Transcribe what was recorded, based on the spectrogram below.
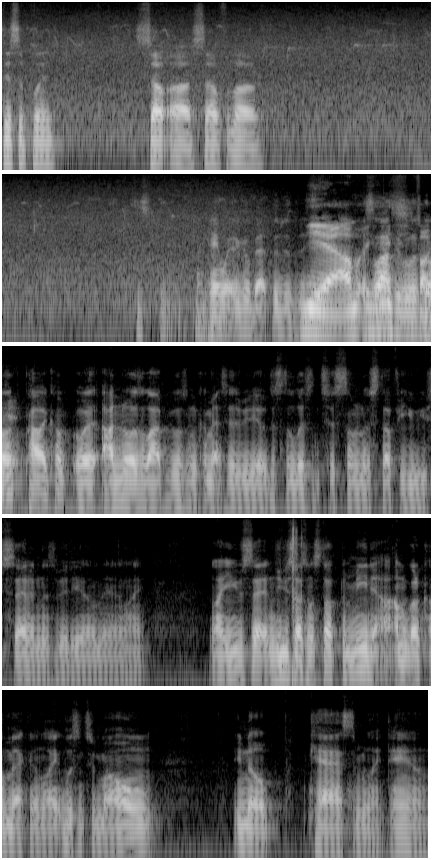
discipline, self uh, self love. I can't wait to go back to this video. Yeah, I'm- There's a lot of people that's fuck gonna it. probably come. Well, I know there's a lot of people that's gonna come back to this video just to listen to some of the stuff you said in this video, man. Like, like you said, and you said some stuff to me that I'm gonna come back and like listen to my own, you know, cast and be like, damn,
